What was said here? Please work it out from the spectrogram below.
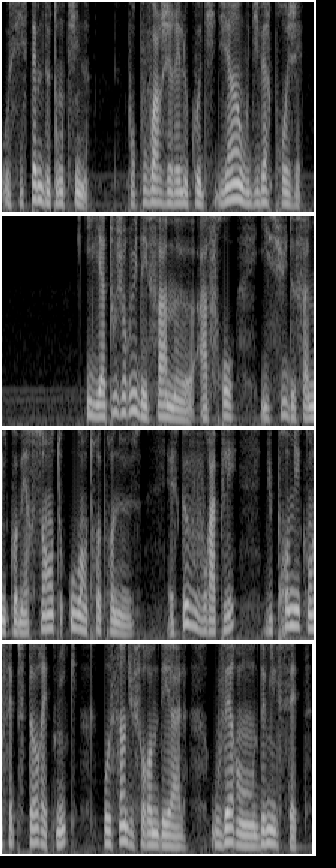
au système de tontine pour pouvoir gérer le quotidien ou divers projets. il y a toujours eu des femmes euh, afro issues de familles commerçantes ou entrepreneuses. Est-ce que vous vous rappelez du premier concept store ethnique au sein du Forum des Halles, ouvert en 2007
